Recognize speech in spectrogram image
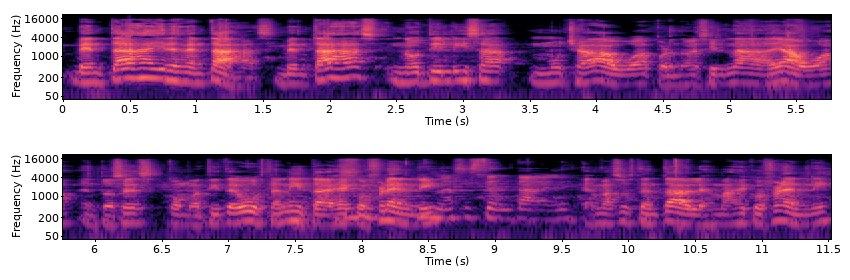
Ventajas y desventajas. Ventajas, no utiliza mucha agua, por no decir nada de agua. Entonces, como a ti te gusta, Anita, es eco-friendly. Es más sustentable. Es más sustentable, es más eco-friendly.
